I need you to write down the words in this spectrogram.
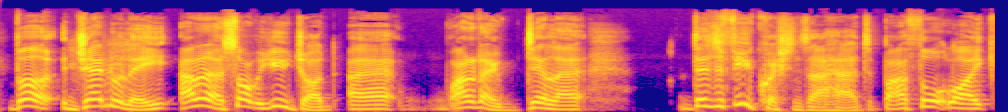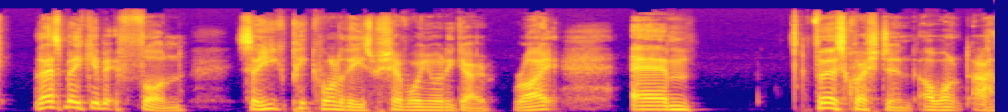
but generally, I don't know. Start with you, Jon. Uh, I don't know, Dilla. There's a few questions I had, but I thought like let's make it a bit fun. So you can pick one of these, whichever one you want to go. Right. Um, first question I want uh,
